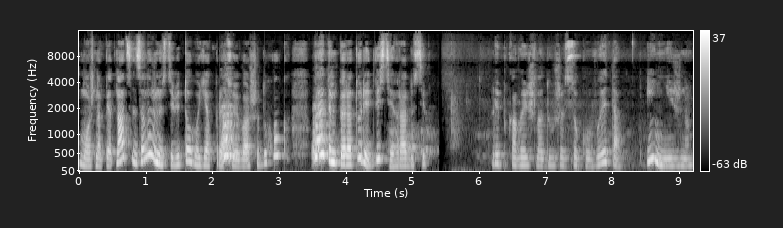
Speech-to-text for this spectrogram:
можна 15, в залежності від того, як працює ваша духовка, при температурі 200 градусів. Рибка вийшла дуже соковита і ніжна.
